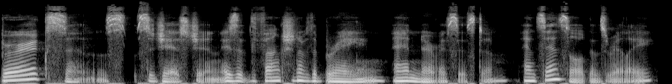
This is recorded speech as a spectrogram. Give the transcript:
Bergson's suggestion is that the function of the brain and nervous system and sense organs really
